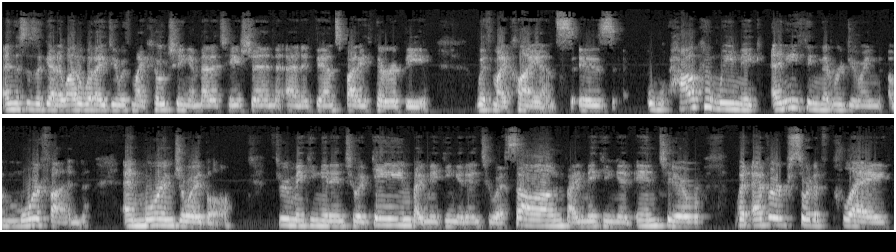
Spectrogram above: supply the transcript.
And this is again a lot of what I do with my coaching and meditation and advanced body therapy with my clients is how can we make anything that we're doing more fun and more enjoyable? Through making it into a game, by making it into a song, by making it into whatever sort of play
